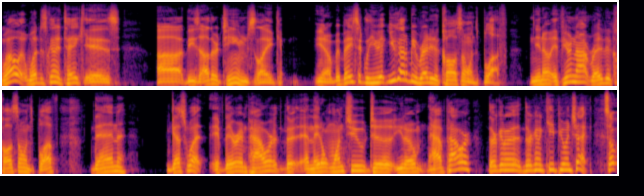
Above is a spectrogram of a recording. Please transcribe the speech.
Well, what it's going to take is uh, these other teams, like you know, but basically you you got to be ready to call someone's bluff. You know, if you're not ready to call someone's bluff, then guess what? If they're in power they're, and they don't want you to, you know, have power, they're gonna they're gonna keep you in check. So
